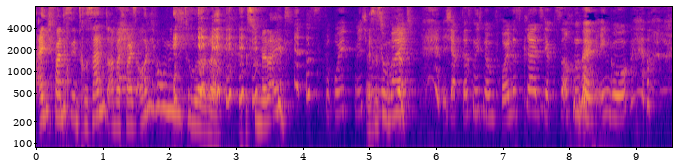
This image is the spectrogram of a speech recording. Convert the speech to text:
Eigentlich fand ich es interessant, aber ich weiß auch nicht, warum ich nicht zugehört habe. Es tut mir leid. Beruhigt mich. Es ist so weird. Ich habe das nicht nur im Freundeskreis, ich habe das auch in meinem Ingo.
